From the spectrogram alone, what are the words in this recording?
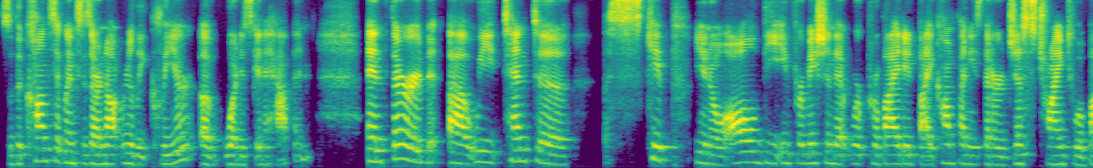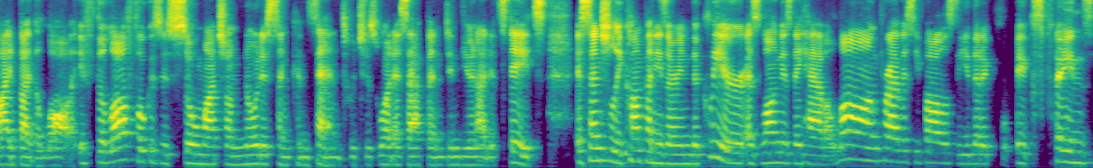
So the consequences are not really clear of what is going to happen. And third, uh, we tend to skip you know all the information that were provided by companies that are just trying to abide by the law. If the law focuses so much on notice and consent which is what has happened in the united states essentially companies are in the clear as long as they have a long privacy policy that explains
